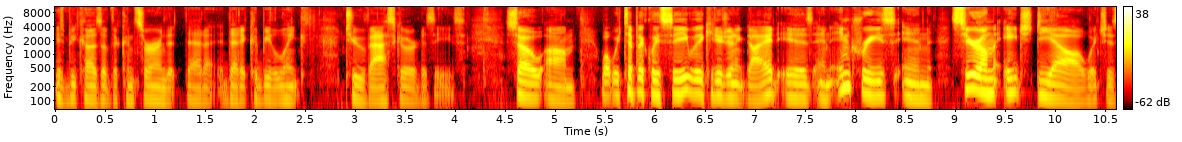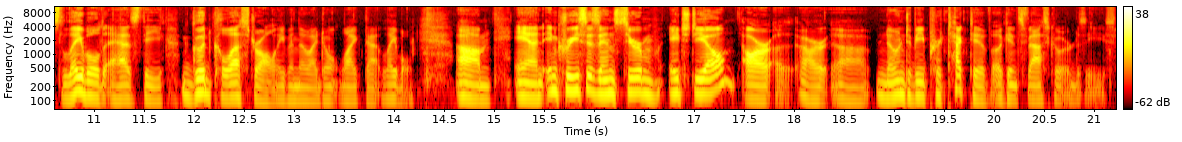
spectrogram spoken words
is because of the concern that that, uh, that it could be linked to vascular disease. So, um, what we typically see with a ketogenic diet is an increase in serum HDL, which is labeled as the good cholesterol, even though I don't like that label. Um, and increases in serum HDL are are uh, known to be protective against vascular disease.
